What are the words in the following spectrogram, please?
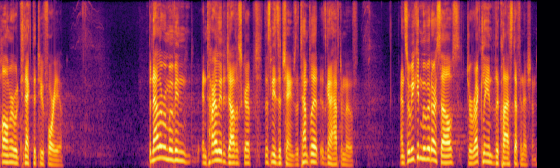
Polymer would connect the two for you. But now that we're moving entirely to JavaScript, this needs a change. The template is going to have to move. And so we can move it ourselves directly into the class definition.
